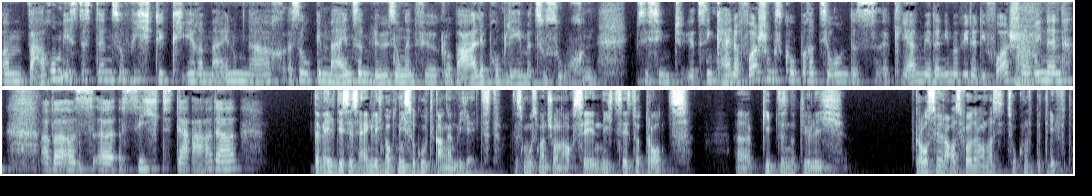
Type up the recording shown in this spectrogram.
Ähm, warum ist es denn so wichtig, Ihrer Meinung nach, also gemeinsam Lösungen für globale Probleme zu suchen? Sie sind jetzt in keiner Forschungskooperation, das erklären mir dann immer wieder die Forscherinnen, aber aus äh, Sicht der ADA, der Welt ist es eigentlich noch nie so gut gegangen wie jetzt. Das muss man schon auch sehen. Nichtsdestotrotz äh, gibt es natürlich große Herausforderungen, was die Zukunft betrifft.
